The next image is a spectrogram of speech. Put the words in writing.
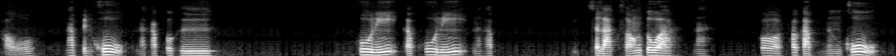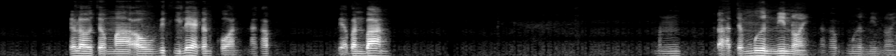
เขานับเป็นคู่นะครับก็คือ คู่นี้กับคู่นี้นะครับ สลักสองตัวนะ ก็เท่ากับหนึ่งคู่ เดี๋ยวเราจะมาเอาวิธีแรกกันก่อนนะครับ แบบบ้านๆมันอาจจะมืนนิดหน่อยนะครับมืนนิดหน่อย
